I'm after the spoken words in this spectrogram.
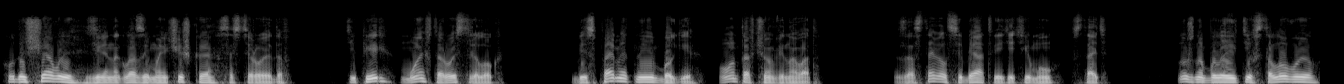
худощавый, зеленоглазый мальчишка с астероидов. Теперь мой второй стрелок. Беспамятные боги, он-то в чем виноват? Заставил себя ответить ему, встать. Нужно было идти в столовую,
